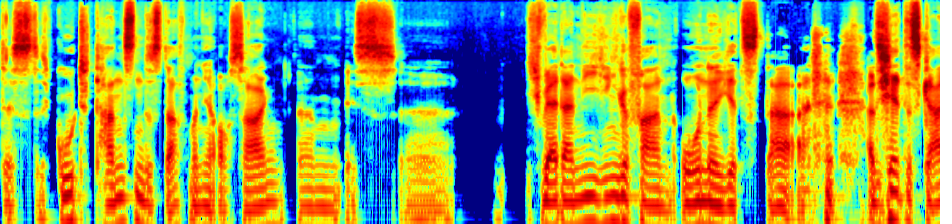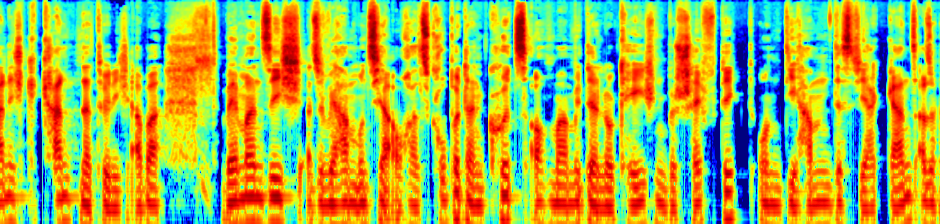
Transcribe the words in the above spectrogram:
das, das gute Tanzen, das darf man ja auch sagen, ähm, ist äh, ich wäre da nie hingefahren, ohne jetzt da, also ich hätte es gar nicht gekannt natürlich, aber wenn man sich, also wir haben uns ja auch als Gruppe dann kurz auch mal mit der Location beschäftigt und die haben das ja ganz, also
